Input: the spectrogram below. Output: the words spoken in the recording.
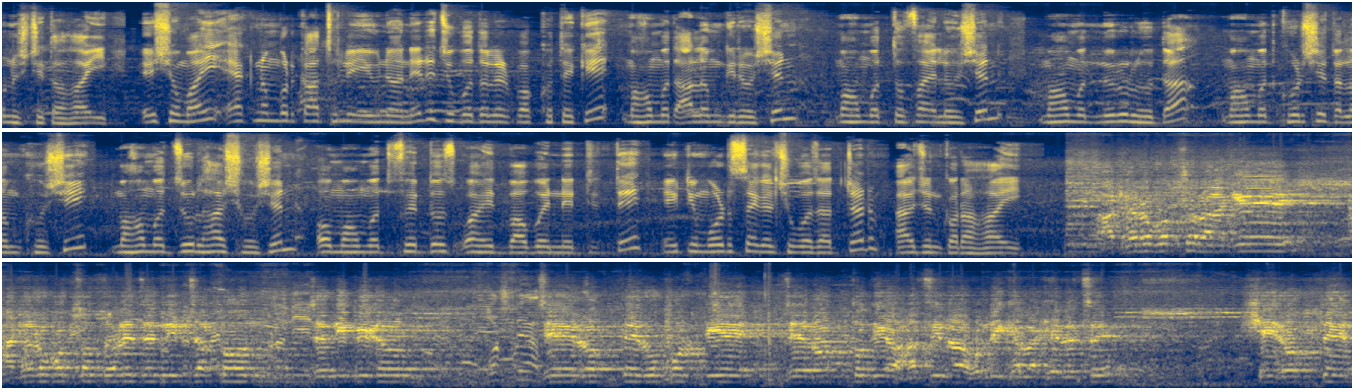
অনুষ্ঠিত হয়। এ সময় এক নম্বর কাথলি ইউনিয়নের যুব দলের পক্ষ থেকে মোহাম্মদ আলমগীর হোসেন মোহাম্মদ তোফায়েল হোসেন, মোহাম্মদ নুরুল হুদা, মোহাম্মদ খুরশেদ আলম খুশি, মোহাম্মদ জুলহাস হোসেন ও মোহাম্মদ ফেরদৌস ওয়াহিদ বাবুয়ের নেতৃত্বে একটি মোটরসাইকেল শোভাযাত্রার আয়োজন করা হয়। আঠারো বছর আগে, আঠারো বছর ধরে যে নির্যাতন, যে নিপীড়ন, যে রক্তের উপর দিয়ে যে রক্ত দিয়ে হাসিনা হোলি খেলা খেলেছে, সেই রক্তের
